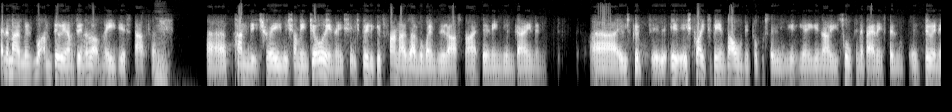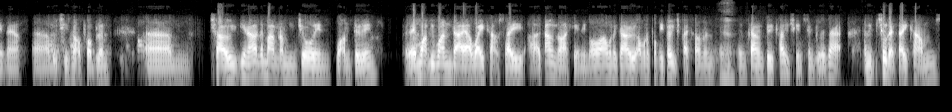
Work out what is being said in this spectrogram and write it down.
At the moment, what I'm doing, I'm doing a lot of media stuff and uh, punditry, which I'm enjoying. It's, it's really good fun. I was over Wembley last night doing England game, and uh, it was good. It, it, it's great to be involved in football. So you, you know, you know, you're talking about it instead of doing it now, uh, which is not a problem. Um, so you know, at the moment, I'm enjoying what I'm doing. But there might be one day I wake up and say I don't like it anymore. I want to go. I want to put my boots back on and, Yeah. and go and do coaching. Simple as that. And until that day comes,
